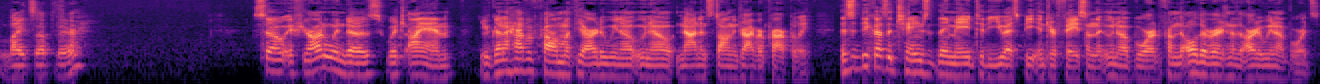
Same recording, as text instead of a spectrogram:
lights up there. So if you're on Windows, which I am, you're going to have a problem with the Arduino Uno not installing the driver properly. This is because of change that they made to the USB interface on the Uno board from the older version of the Arduino boards.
